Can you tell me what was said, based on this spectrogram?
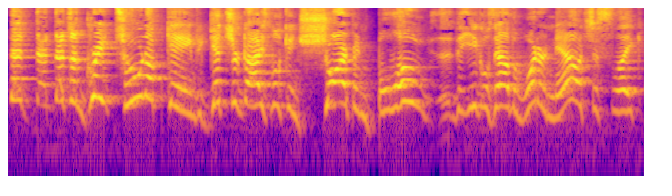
that, that, that's a great tune-up game to get your guys looking sharp and blow the Eagles out of the water. Now it's just like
